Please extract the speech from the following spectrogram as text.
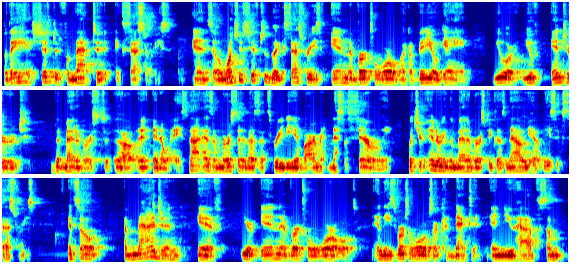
But they had shifted from that to accessories. And so once you shift to the accessories in the virtual world like a video game, you are you've entered the metaverse uh, in, in, a way. It's not as immersive as a 3D environment necessarily, but you're entering the metaverse because now you have these accessories. And so imagine if you're in a virtual world and these virtual worlds are connected and you have some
